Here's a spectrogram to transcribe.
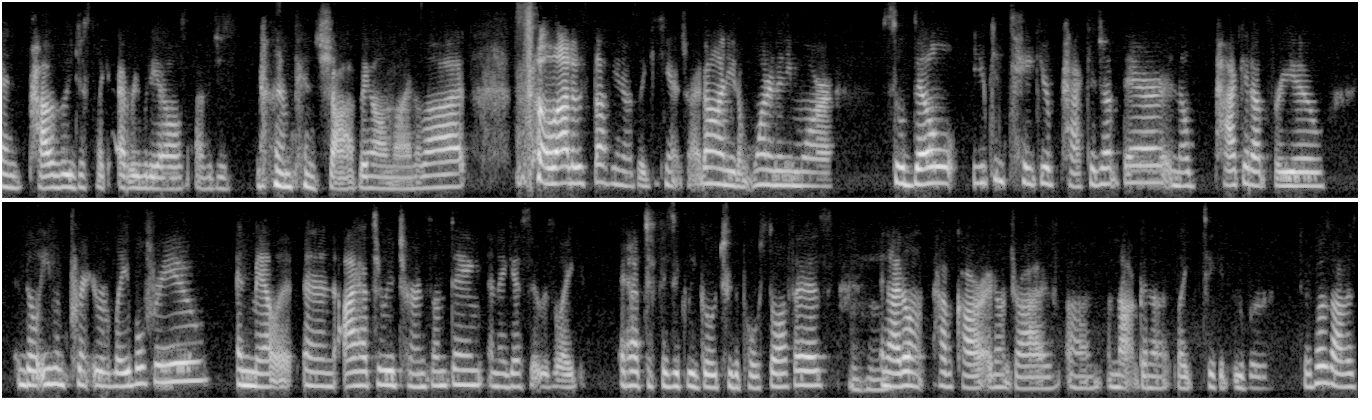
and probably just like everybody else, I've just been shopping online a lot. So a lot of the stuff, you know, it's like you can't try it on, you don't want it anymore. So they'll you can take your package up there and they'll pack it up for you and they'll even print your label for you and mail it. And I had to return something and I guess it was like it had to physically go to the post office. Mm-hmm. And I don't have a car, I don't drive. Um, I'm not gonna like take an Uber to the post office.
